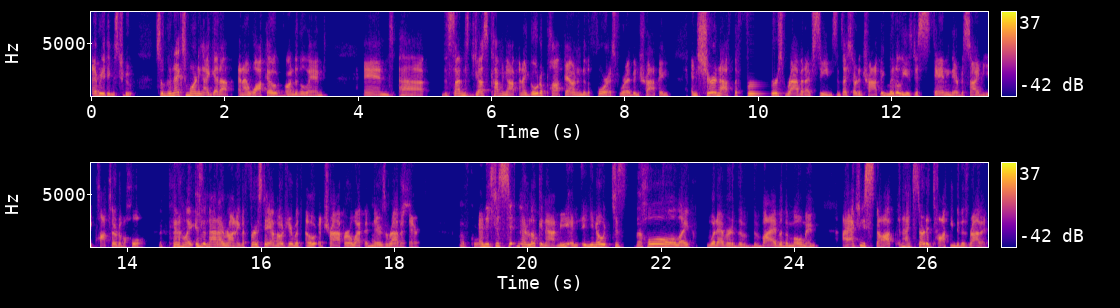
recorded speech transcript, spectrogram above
everything's true. So the next morning, I get up and I walk out onto the land, and uh, the sun's just coming up and I go to pop down into the forest where I've been trapping. And sure enough, the first rabbit I've seen since I started trapping literally is just standing there beside me. He pops out of a hole. And I'm like, isn't that ironic? The first day I'm out here without a trap or a weapon, there's a rabbit there. Of course. And it's just sitting there looking at me. And, and you know, just the whole like whatever, the, the vibe of the moment. I actually stopped and I started talking to this rabbit.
